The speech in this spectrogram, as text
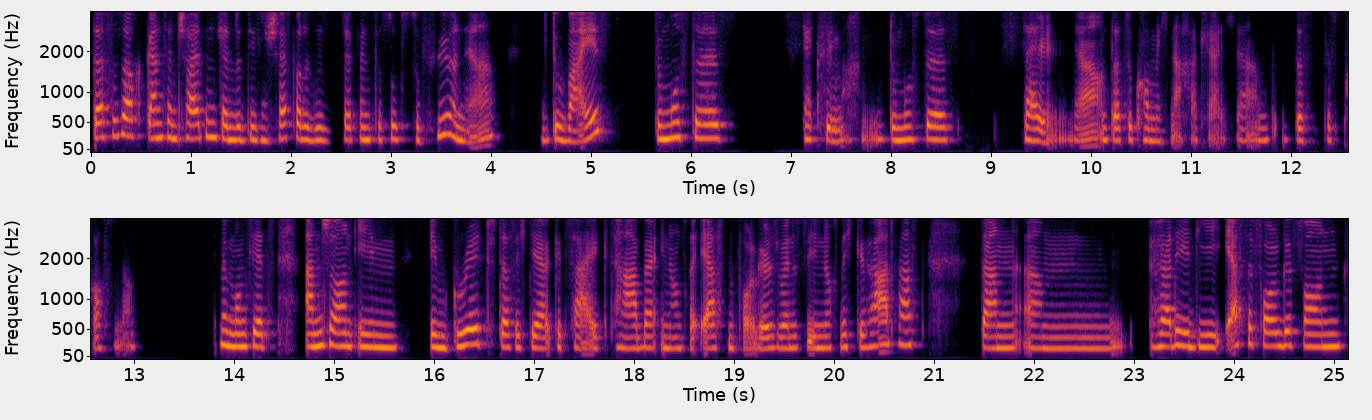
das ist auch ganz entscheidend, wenn du diesen Chef oder die Chefin versuchst zu führen, ja. Du weißt, du musst es sexy machen, du musst es Zellen, ja, und dazu komme ich nachher gleich, ja, und das, das brauchst du dann. Wenn wir uns jetzt anschauen im, im Grid, das ich dir gezeigt habe in unserer ersten Folge, also wenn du sie noch nicht gehört hast, dann ähm, hör dir die erste Folge von,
